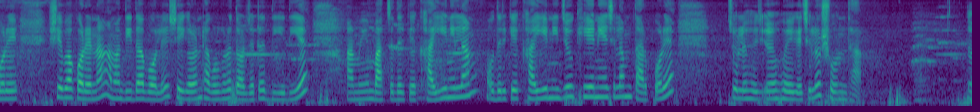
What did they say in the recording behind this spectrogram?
পরে সেবা করে না। আমার দিদা বলে, সেই কারণে ঠাকুর ঘরের দরজাটা দিয়ে দিয়ে আমি বাচ্চাদেরকে খাইয়ে নিলাম। ওদেরকে খাইয়ে নিজেও খেয়ে নিয়েছিলাম, তারপরে চলে হয়ে গেছিল সন্ধ্যা। তো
